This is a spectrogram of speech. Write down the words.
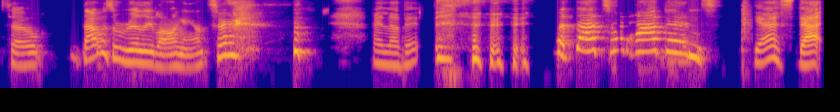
So that was a really long answer. I love it. But that's what happened Yes, that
